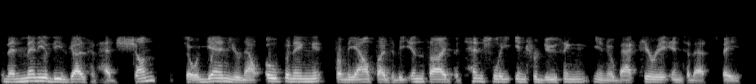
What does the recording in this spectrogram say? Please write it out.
And then many of these guys have had shunts so again, you're now opening from the outside to the inside, potentially introducing, you know, bacteria into that space.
